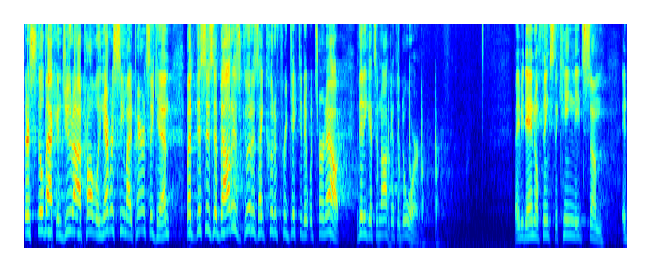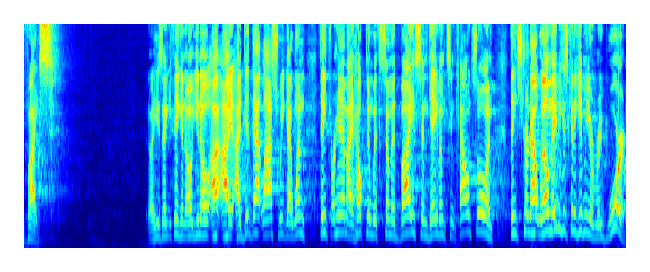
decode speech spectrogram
they're still back in Judah. I probably never see my parents again, but this is about as good as I could have predicted it would turn out. Then he gets a knock at the door. Maybe Daniel thinks the king needs some advice. You know, he's like thinking, oh, you know, I, I, I, did that last week, that one thing for him. I helped him with some advice and gave him some counsel, and things turned out well. Maybe he's going to give me a reward.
